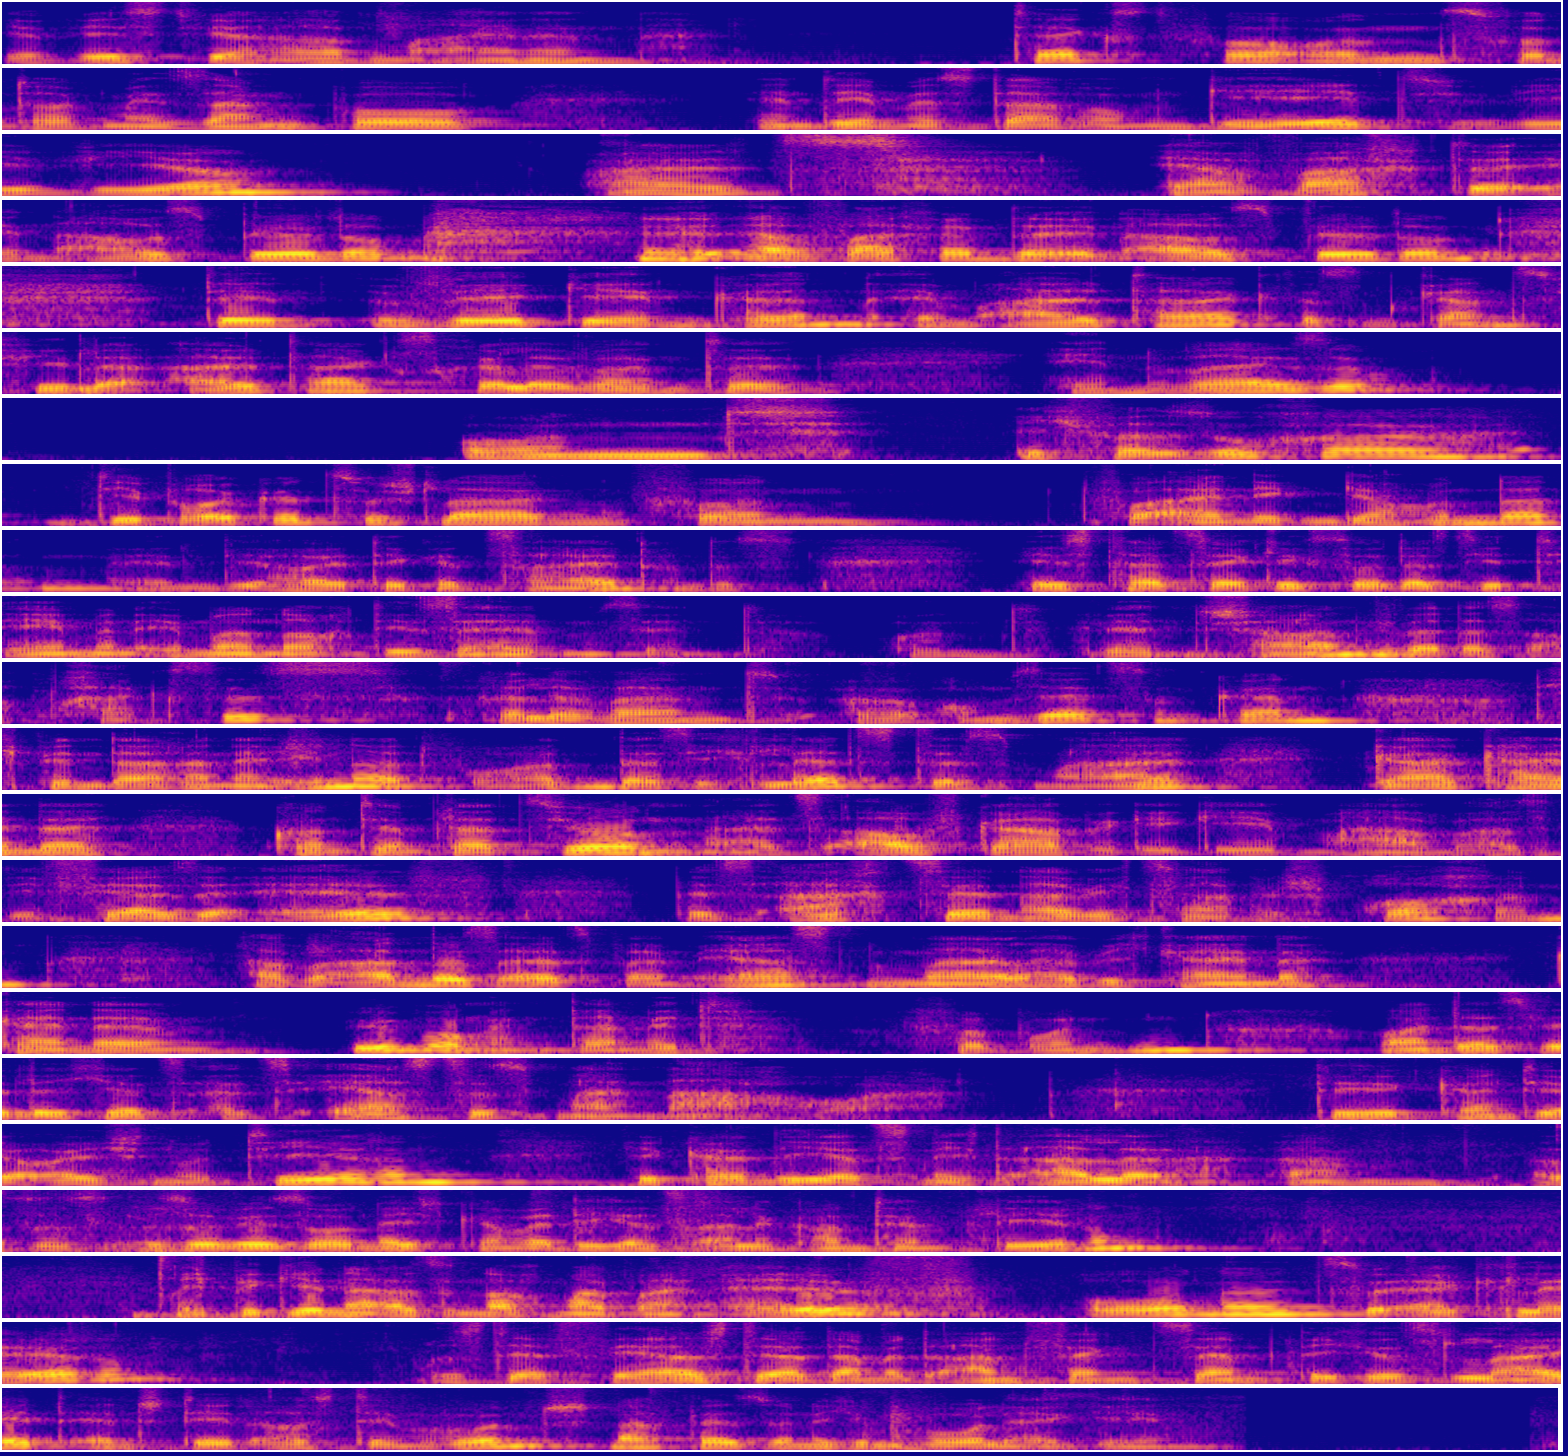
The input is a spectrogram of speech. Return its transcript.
Ihr wisst, wir haben einen Text vor uns von Togme Sangpo, in dem es darum geht, wie wir als Erwachte in Ausbildung, Erwachende in Ausbildung, den Weg gehen können im Alltag. Das sind ganz viele alltagsrelevante Hinweise. Und ich versuche, die Brücke zu schlagen von vor einigen Jahrhunderten in die heutige Zeit. Und es ist tatsächlich so, dass die Themen immer noch dieselben sind. Und wir werden schauen, wie wir das auch praxisrelevant äh, umsetzen können. Ich bin daran erinnert worden, dass ich letztes Mal gar keine Kontemplationen als Aufgabe gegeben habe. Also die Verse 11 bis 18 habe ich zwar besprochen, aber anders als beim ersten Mal habe ich keine, keine Übungen damit verbunden und das will ich jetzt als erstes mal nachholen. Die könnt ihr euch notieren. Wir können die jetzt nicht alle, ähm, also sowieso nicht, können wir die jetzt alle kontemplieren. Ich beginne also nochmal bei 11, ohne zu erklären. Das ist der Vers, der damit anfängt, sämtliches Leid entsteht aus dem Wunsch nach persönlichem Wohlergehen.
